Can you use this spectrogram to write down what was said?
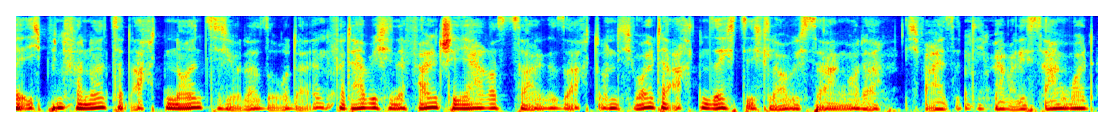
ich bin von 1998 oder so, oder irgendwas habe ich eine falsche Jahreszahl gesagt und ich wollte 68, glaube ich, sagen, oder ich weiß es nicht mehr, was ich sagen wollte.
